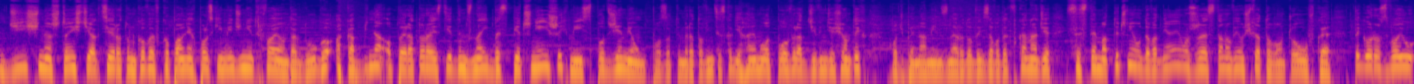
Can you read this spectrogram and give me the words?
Dziś na szczęście akcje ratunkowe w kopalniach polskiej miedzi nie trwają tak długo, a kabina operatora jest jednym z najbezpieczniejszych miejsc pod ziemią. Poza tym ratownicy z KGHM od połowy lat 90., choćby na międzynarodowych zawodach w Kanadzie, systematycznie udowadniają, że stanowią światową czołówkę. Tego rozwoju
